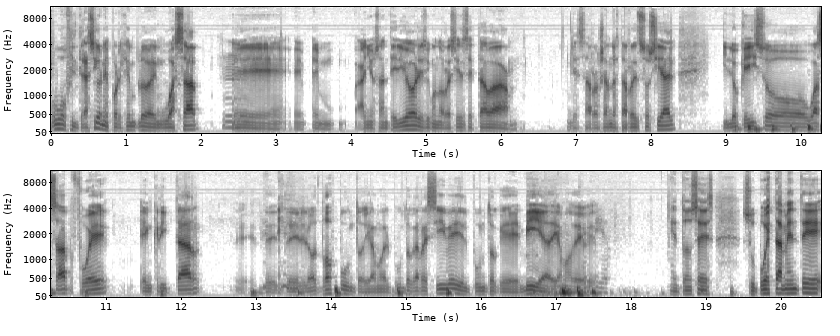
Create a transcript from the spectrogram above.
hubo filtraciones, por ejemplo, en WhatsApp Mm. eh, en, en años anteriores y cuando recién se estaba desarrollando esta red social. Y lo que hizo WhatsApp fue encriptar eh, de, de los dos puntos, digamos, el punto que recibe y el punto que envía, digamos, de, entonces, supuestamente,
